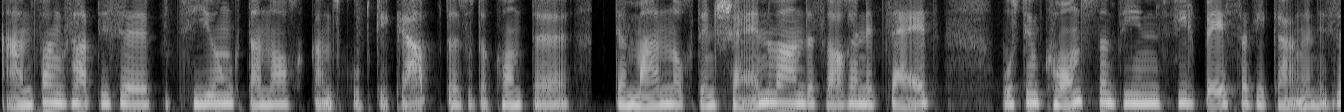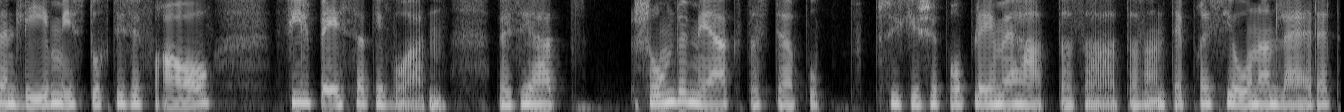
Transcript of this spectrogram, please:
Anfangs hat diese Beziehung dann auch ganz gut geklappt. Also da konnte der Mann noch den Schein wahren. Das war auch eine Zeit, wo es dem Konstantin viel besser gegangen ist. Sein Leben ist durch diese Frau viel besser geworden, weil sie hat schon bemerkt, dass der psychische Probleme hat, dass er, dass er an Depressionen leidet,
